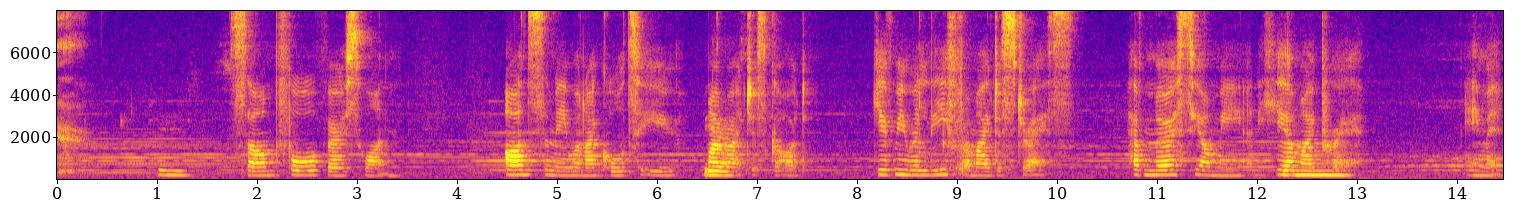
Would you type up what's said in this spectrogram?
you. Psalm 4, verse 1. Answer me when I call to you, my Yes. righteous God. Give me relief from my distress. Have mercy on me and hear my mm. prayer. Amen.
